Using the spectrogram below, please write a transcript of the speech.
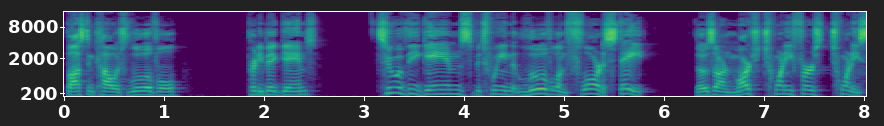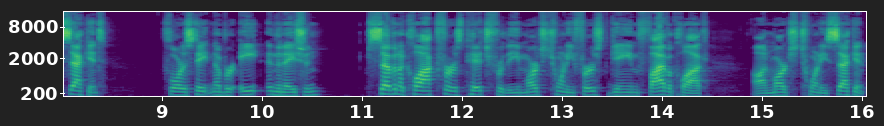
Boston College Louisville, pretty big games. Two of the games between Louisville and Florida State, those are on March 21st, 22nd. Florida State, number eight in the nation. 7 o'clock first pitch for the March 21st game, 5 o'clock on March 22nd.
